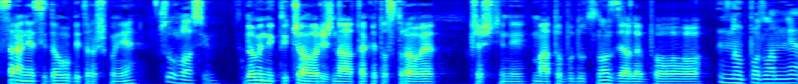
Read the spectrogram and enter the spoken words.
sranie si do huby trošku, nie? Súhlasím. Dominik, ty čo hovoríš na takéto strojové češtiny? Má to budúcnosť, alebo... No podľa mňa,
